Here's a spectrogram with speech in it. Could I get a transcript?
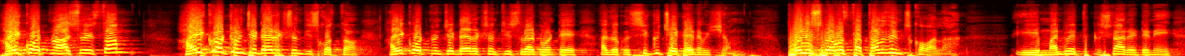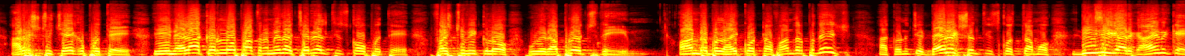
హైకోర్టును ఆశ్రయిస్తాం హైకోర్టు నుంచి డైరెక్షన్ తీసుకొస్తాం. హైకోర్టు నుంచి డైరెక్షన్ తీసుకురావటం అదొక సిగ్గుచేటైన విషయం. పోలీసు వ్యవస్థ తలదించుకోవాలా? ఈ మన్విత్ కృష్ణారెడ్డిని అరెస్టు చేయకపోతే ఈ నెలాఖరులో అతని మీద చర్యలు తీసుకోకపోతే ఫస్ట్ వీక్లో వీరు approach the honourable high court of Andhra Pradesh అక్కడ నుంచి డైరెక్షన్ తీసుకొస్తాము. డీజీ గారికి ఆయనకే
